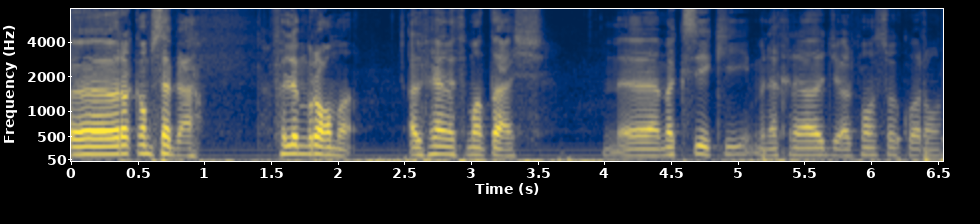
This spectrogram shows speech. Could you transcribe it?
آه رقم سبعة. فيلم روما 2018 آه مكسيكي من إخراج ألفونسو كوارون.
